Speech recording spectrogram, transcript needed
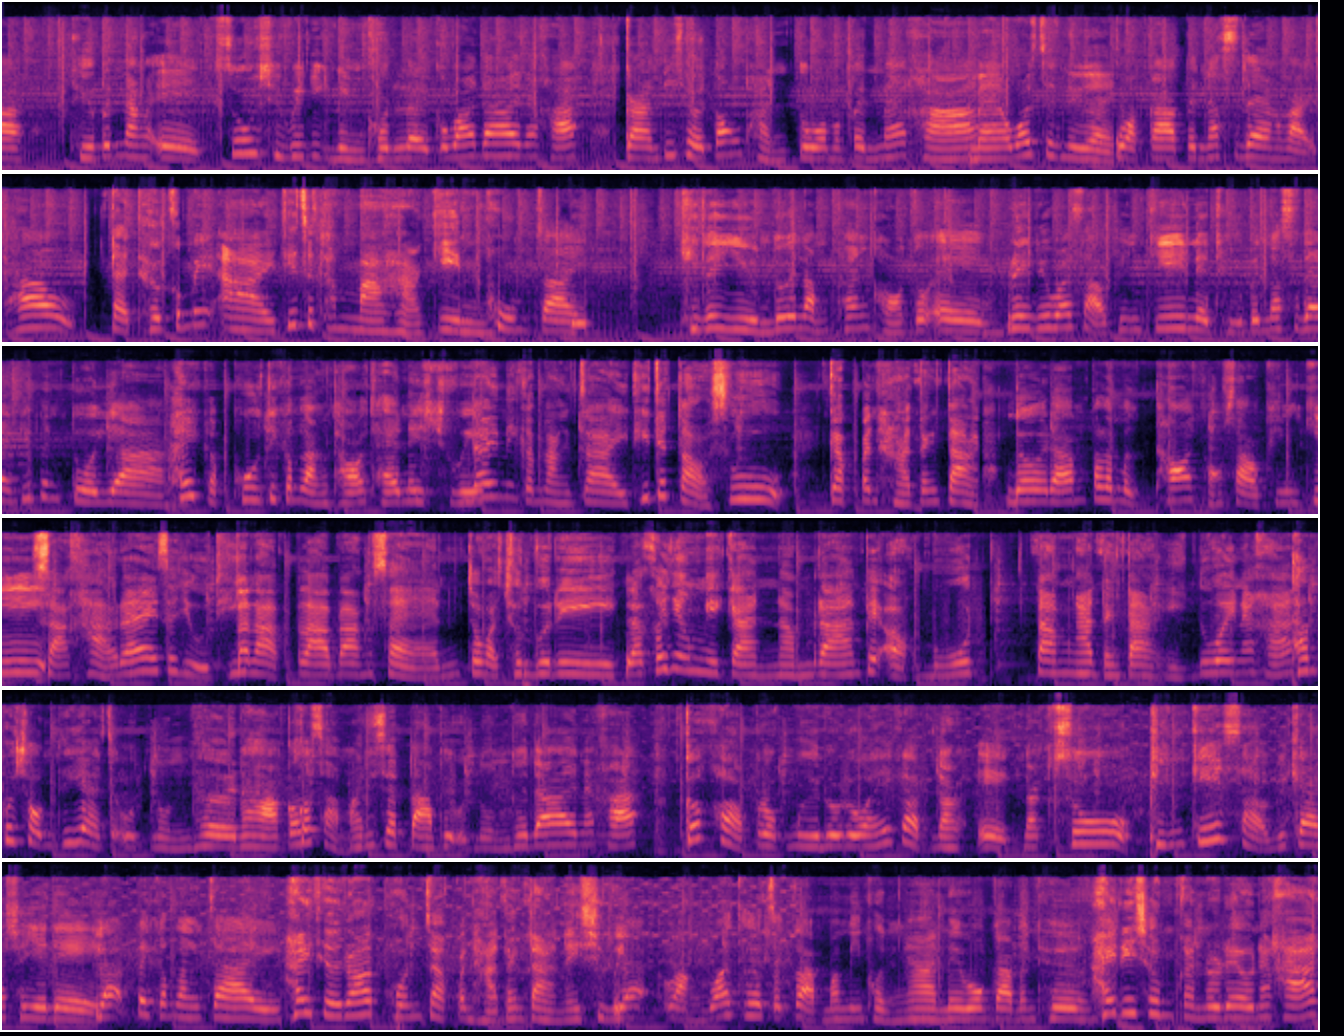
ถือเป็นนางเอกสู้ชีวิตอีกหนึ่งคนเลยก็ว่าได้นะคะ การที่เธอต้องผันตัวมาเป็นแม่ค้า แม้ว่าจะเหนื่อยกว่าการเป็นนักแสดงหลายเท่า แต่เธอก็ไม่อายที่จะทำมาหากินภูมิใจ ที่ได้ยืนด้วยลำแข้งของตัวเอง เรียกได้ว่าสาวพิงกี้เนี่ยถือเป็นนักแสดงที่เป็นตัวอย่าง ให้กับผู้ที่กำลังท้อแท้ในชีวิต ได้มีกำลังใจที่จะต่อสู้กับปัญหาต่างๆ โดยร้านปลาหมึกทอดของสาวพิงกี้ สาขาแรกจะอยู่ที่ตลาดปลาบางแสน จังหวัดชลบุรี แล้วก็ยังมีการนำร้านไปออกบูธ ตามงานต่างๆอีกด้วยนะคะ ท่านผู้ชมที่อยากจะอุดหนุนเธอนะคะ ก็สามารถที่จะตามไปอุดหนุนเธอได้นะคะ ก็ขอปรบมือรัวๆให้กับนางเอกนักสู้พิงกี้สาวิกาชัยเดชและเป็นกำลังใจให้เธอรอดพ้นจากปัญหาต่างๆ ในชีวิตและหวังว่าเธอจะกลับมามีผลงานในวงการบันเทิงให้ได้ชมกันเร็วๆนะคะ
